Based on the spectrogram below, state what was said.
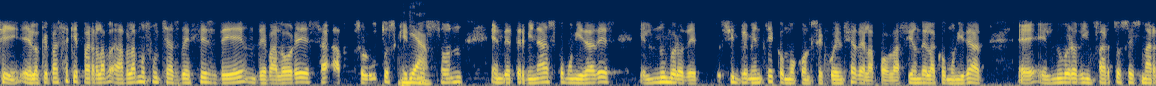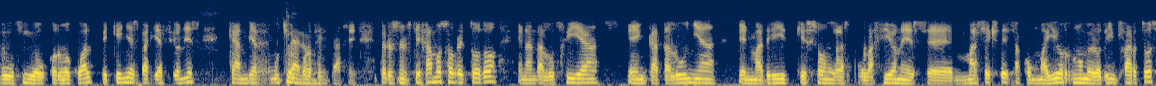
Sí, eh, lo que pasa es que hablamos muchas veces de, valores absolutos que no son en determinadas comunidades el número de, simplemente como consecuencia de la población de la comunidad, eh, el número de infartos es más reducido, con lo cual pequeñas variaciones cambian mucho el porcentaje. Pero si nos fijamos sobre todo en Andalucía, en Cataluña, en Madrid, que son las poblaciones eh, más extensas con mayor número de infartos,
